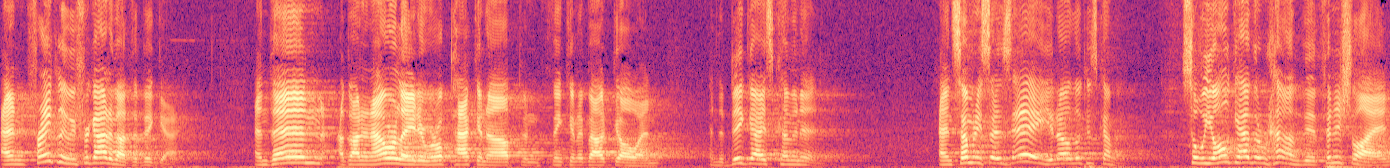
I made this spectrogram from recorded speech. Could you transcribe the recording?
And frankly, we forgot about the big guy. And then about an hour later, we're all packing up and thinking about going, and the big guy's coming in. And somebody says, Hey, you know, look who's coming. So we all gather around the finish line,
